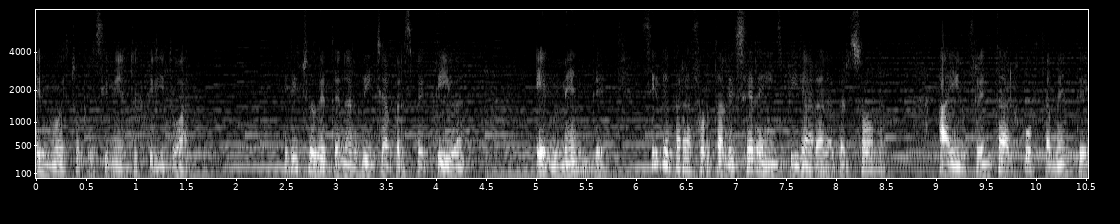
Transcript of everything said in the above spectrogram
en nuestro crecimiento espiritual. El hecho de tener dicha perspectiva en mente sirve para fortalecer e inspirar a la persona a enfrentar justamente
